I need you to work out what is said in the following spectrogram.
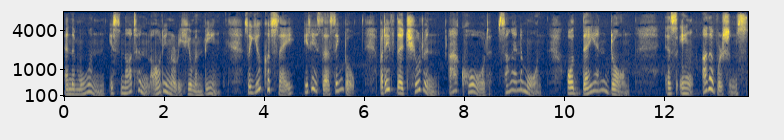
and the moon is not an ordinary human being, so you could say it is a symbol. But if the children are called sun and moon, or day and dawn, as in other versions,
